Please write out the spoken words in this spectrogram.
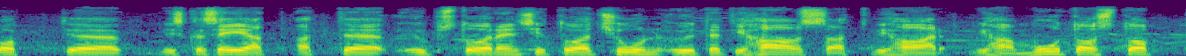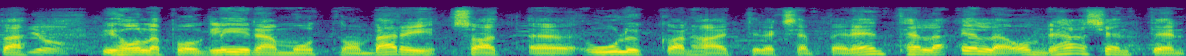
och eh, vi ska säga att, att eh, uppstår en situation ute till havs att vi har, vi har motorstopp, eh, Jo. vi håller på att glida mot någon berg så att eh, olyckan har till exempel hänt eller, eller om det har känt en,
